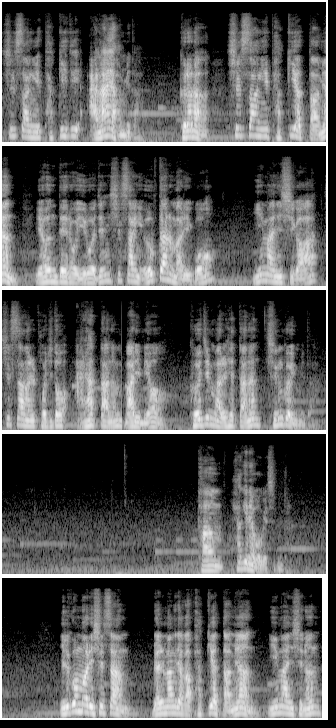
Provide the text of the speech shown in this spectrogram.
실상이 바뀌지 않아야 합니다. 그러나 실상이 바뀌었다면 예언대로 이루어진 실상이 없다는 말이고 이만희 씨가 실상을 보지도 않았다는 말이며 거짓말을 했다는 증거입니다. 다음 확인해 보겠습니다. 일곱 머리 실상 멸망자가 바뀌었다면 이만 씨는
